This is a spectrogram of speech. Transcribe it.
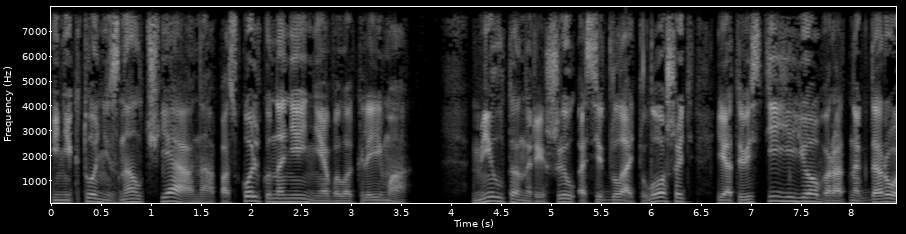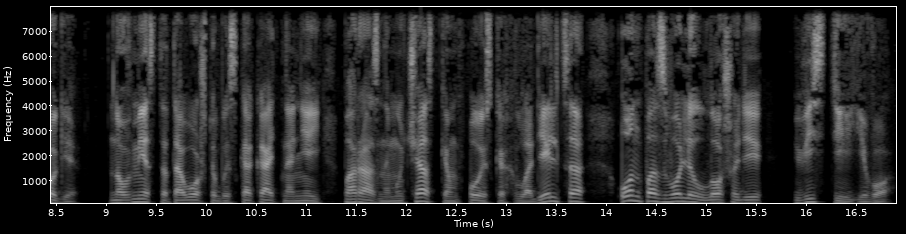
и никто не знал, чья она, поскольку на ней не было клейма. Милтон решил оседлать лошадь и отвезти ее обратно к дороге, но вместо того, чтобы скакать на ней по разным участкам в поисках владельца, он позволил лошади вести его.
